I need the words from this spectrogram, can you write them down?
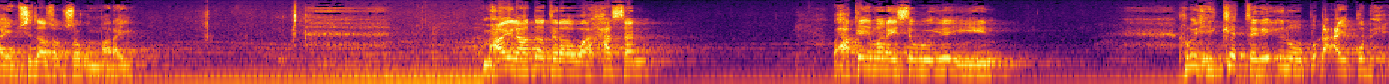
Ayib sidaasoo isagu maray. Maxaa yeel haddaad tirada waa xasan waxaa ka imanaysa way leeyihiin ruuxii ka tegey inuu ku dhacay qubxi.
